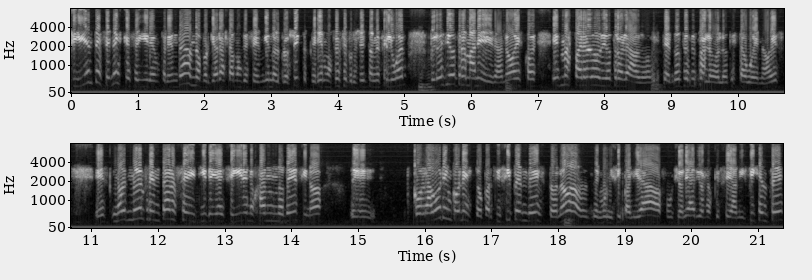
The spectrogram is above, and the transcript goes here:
si bien te tenés que seguir enfrentando, porque ahora estamos defendiendo el proyecto, queremos ese proyecto en ese lugar, pero es de otra manera, ¿no? Es, es más parado de otro lado, ¿viste? Entonces eso es lo, lo que está bueno, es, es no, no enfrentarse y, y seguir enojándote, sino eh, colaboren con esto, participen de esto, ¿no? De municipalidad, funcionarios, los que sean. Y fíjense,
